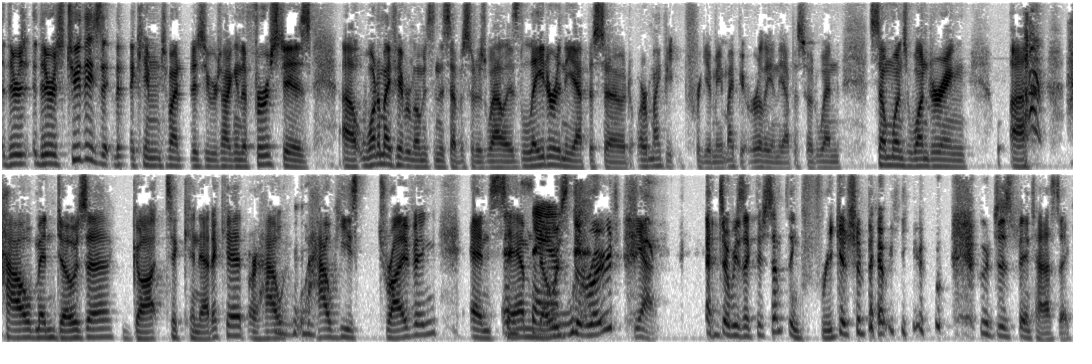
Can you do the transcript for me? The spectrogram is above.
There's there's two things that, that came to mind as you were talking. The first is uh, one of my favorite moments in this episode as well is later in the episode, or it might be forgive me, it might be early in the episode when someone's wondering uh, how Mendoza got to Connecticut or how how he's driving, and Sam, Sam- knows the route. Yeah. And Toby's like, "There's something freakish about you," which is fantastic.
